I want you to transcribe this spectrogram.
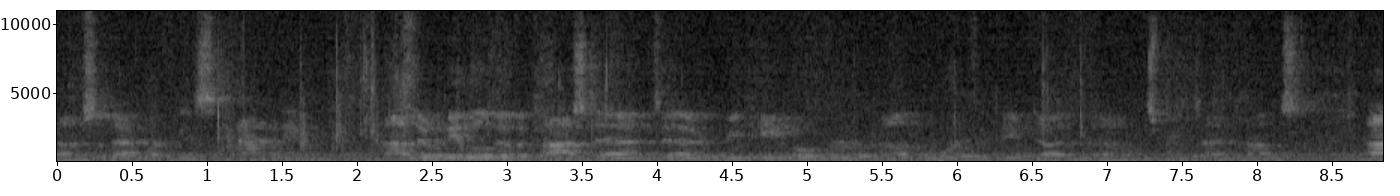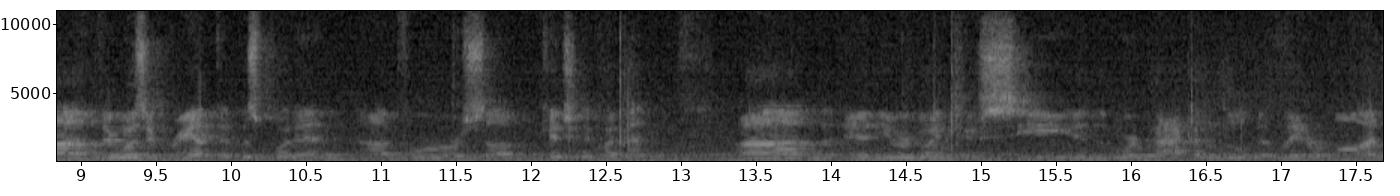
Uh, so that work is happening. Uh, there will be a little bit of a cost uh, to repave over, um, the work that they've done, uh, when springtime comes. Um, there was a grant that was put in, um, for some kitchen equipment. Um, and you are going to see in the board packet a little bit later on,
